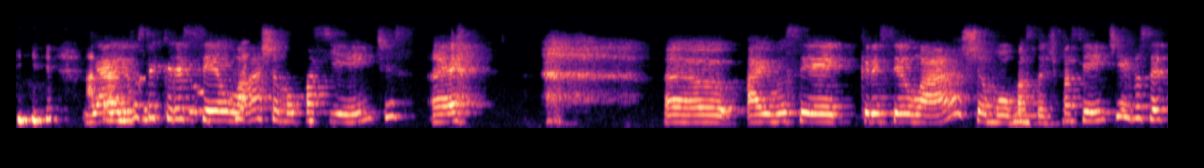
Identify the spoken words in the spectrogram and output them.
E aí você cresceu lá, chamou pacientes. É. Uh, aí você cresceu lá, chamou bastante paciente, e aí você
